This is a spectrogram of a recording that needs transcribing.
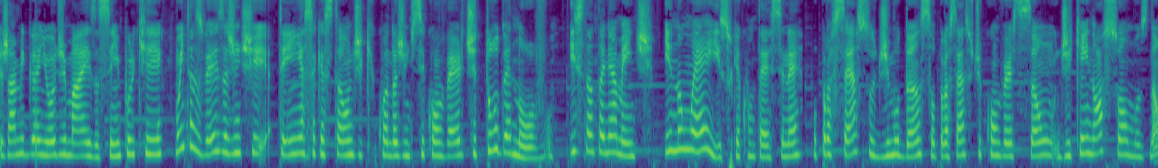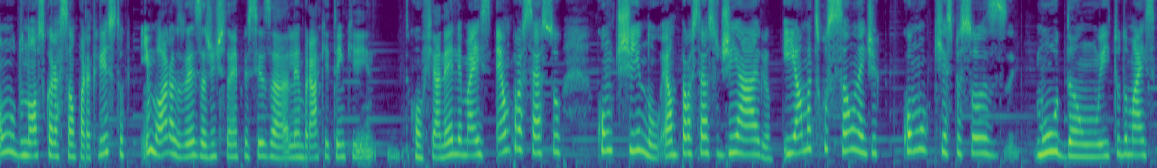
já me ganhou demais assim, porque muitas vezes a gente tem essa questão de que quando a gente se converte, tudo é novo instantaneamente. E não é isso que acontece, né? O processo de mudança, o processo de conversão de quem nós somos, não do nosso coração para Cristo, embora às vezes a gente também precisa lembrar que tem que confiar nele, mas é um processo contínuo, é um processo diário. E há uma discussão, né, de como que as pessoas mudam e tudo mais.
